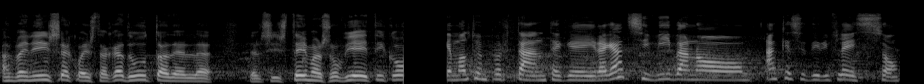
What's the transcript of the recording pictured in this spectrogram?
avvenisse questa caduta del, del sistema sovietico. È molto importante che i ragazzi vivano, anche se di riflesso,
